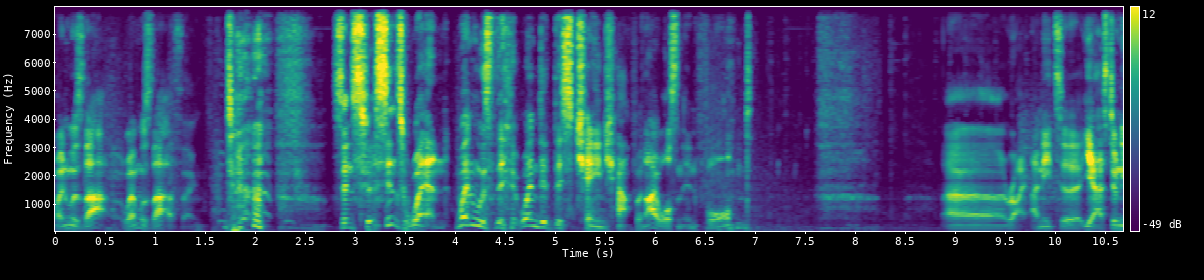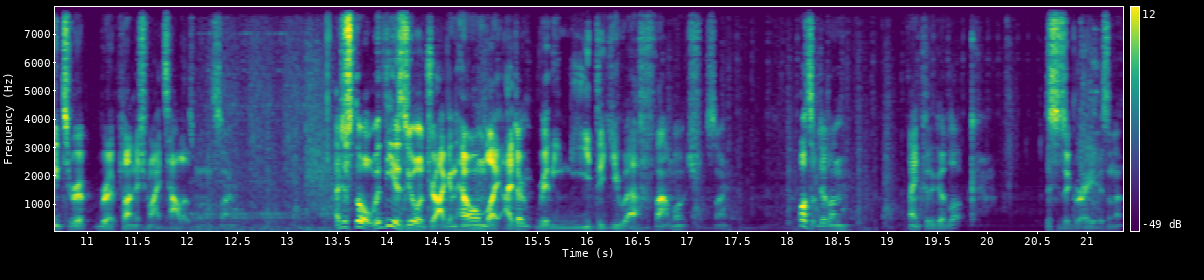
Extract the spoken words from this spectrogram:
When was that? When was that a thing? since since when? When was the when did this change happen? I wasn't informed. Uh, right, I need to. Yeah, I still need to re replenish my talisman. So, I just thought with the Azure Dragon Helm, like I don't really need the UF that much. So, what's up, Dylan? Thank you for the good luck. This is a great, isn't it?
